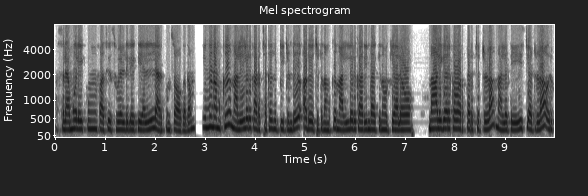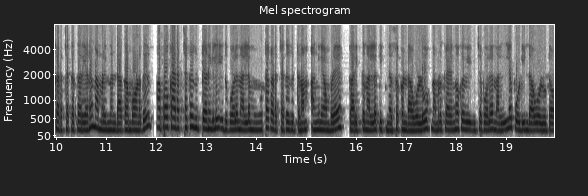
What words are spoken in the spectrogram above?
അസ്സലാമു വലൈക്കും ഫസീസ് വേൾഡിലേക്ക് എല്ലാവർക്കും സ്വാഗതം. ഇന്ന് നമുക്ക് നല്ലൊരു കടച്ചക്ക കിട്ടിയിട്ടുണ്ട്. അത് വെച്ചിട്ട് നമുക്ക് നല്ലൊരു കറി ഉണ്ടാക്കി നോക്കിയാലോ? നാളികേരൊക്കെ വറുത്തരച്ചിട്ടുള്ള നല്ല ടേസ്റ്റി ആയിട്ടുള്ള ഒരു കടച്ചക്ക കറിയാണ് നമ്മൾ ഇന്ന് ഉണ്ടാക്കാൻ പോണത്. അപ്പോൾ കടച്ചക്ക കിട്ടുകയാണെങ്കിൽ ഇതുപോലെ നല്ല മൂത്ത കടച്ചക്ക കിട്ടണം. അങ്ങനെയാകുമ്പോഴേ കറിക്ക് നല്ല തിക്നെസ് ഒക്കെ ഉണ്ടാവുള്ളൂ. നമ്മൾ കിഴങ്ങൊക്കെ വേവിച്ച പോലെ നല്ല പൊടി ഉണ്ടാവുള്ളൂ കേട്ടോ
